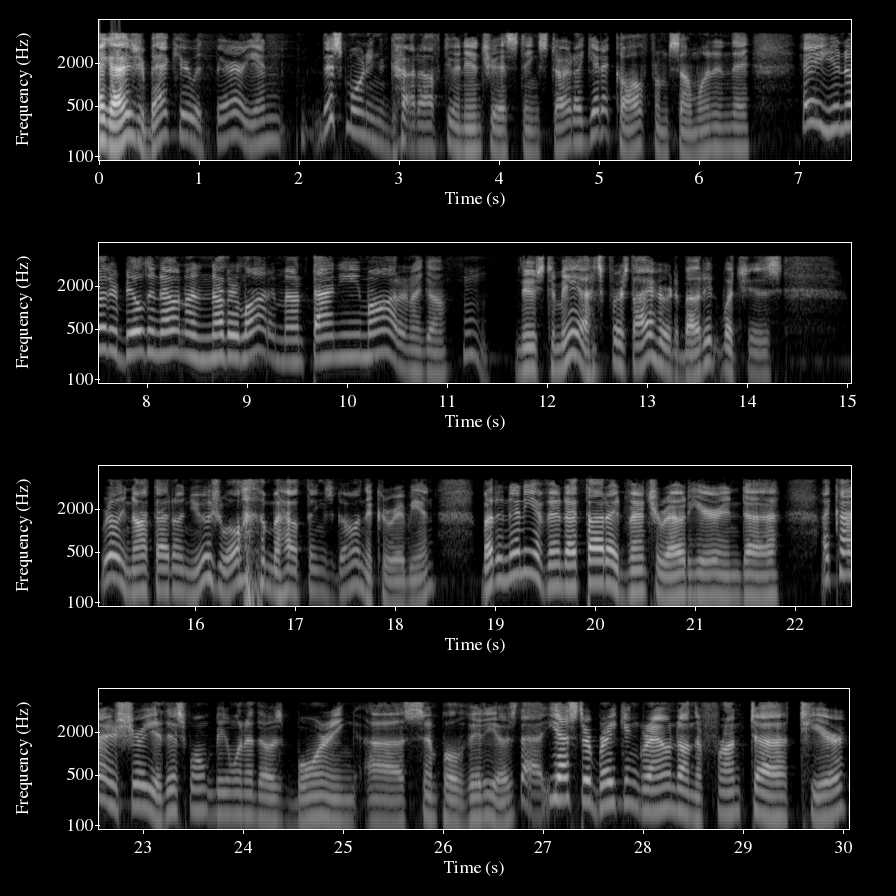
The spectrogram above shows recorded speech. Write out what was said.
Hi guys, you're back here with Barry, and this morning got off to an interesting start. I get a call from someone, and they, hey, you know they're building out on another lot in Montaña y Mar, and I go, hmm, news to me. That's first I heard about it, which is really not that unusual how things go in the Caribbean. But in any event, I thought I'd venture out here, and uh, I kind of assure you this won't be one of those boring, uh, simple videos. That, yes, they're breaking ground on the front uh, tier.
